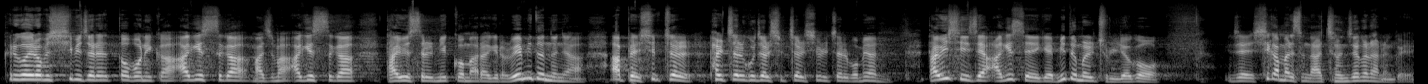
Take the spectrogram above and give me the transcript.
그리고 여러분 12절에 또 보니까 아기스가 마지막 아기스가 다윗을 믿고 말하기를 왜 믿었느냐? 앞에 10절, 8절, 9절, 10절, 11절을 보면 다윗이 이제 아기스에게 믿음을 주려고 이제 시간만 있으면 나 전쟁을 하는 거예요.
